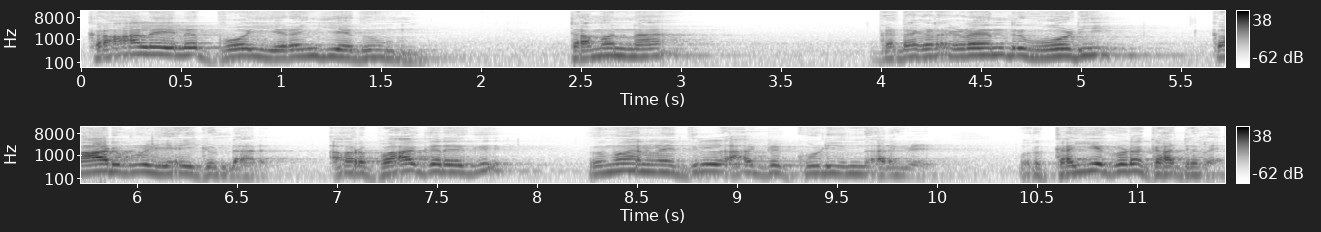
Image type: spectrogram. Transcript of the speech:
காலையில் போய் இறங்கியதும் தமன்னா கடகடகடென்று ஓடி காருக்குள் ஏறிக்கொண்டார். அவரை பார்க்கறதுக்கு விமான நிலையத்தில் ஆட்கள் கூடியிருந்தார்கள். ஒரு கையை கூட காட்டலை.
